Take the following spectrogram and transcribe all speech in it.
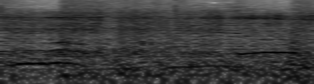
here to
